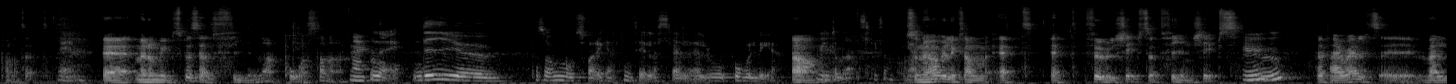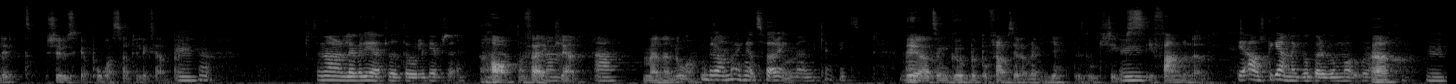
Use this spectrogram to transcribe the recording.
på något sätt. Eh, men de är inte speciellt fina, påsarna. Nej. Nej, det är ju alltså, motsvarigheten till Estrella eller OLV Ja. Mm. utomlands. Liksom. Så nu har vi liksom ett, ett fulchips och ett finchips. Mm. Mm. För Tyrells är väldigt tjusiga påsar till exempel. Mm. Sen har de levererat lite olika i och för sig. Ja, verkligen. Ja. Men ändå. Bra marknadsföring, men kanske inte. Det är alltså en gubbe på framsidan med ett jättestort chips Mm. i famnen. Det är alltid gamla gubbar och gummor. Ja. Mm.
